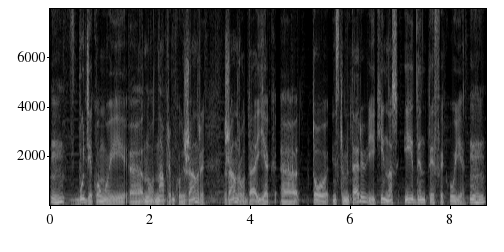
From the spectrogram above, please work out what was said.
Мгм. в будь-якому і, е, ну, напрямку і жанри, жанру, да, як е, того інструментарію, який нас ідентифікує Мгм.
